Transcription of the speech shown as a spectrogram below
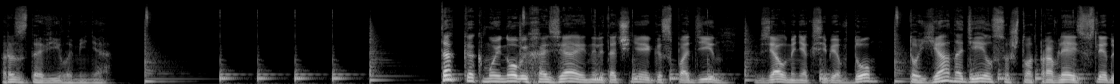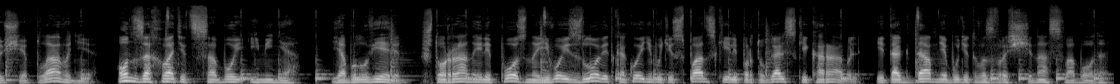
раздавила меня. Так как мой новый хозяин, или точнее господин, взял меня к себе в дом, то я надеялся, что, отправляясь в следующее плавание, он захватит с собой и меня — я был уверен, что рано или поздно его изловит какой-нибудь испанский или португальский корабль, и тогда мне будет возвращена свобода.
